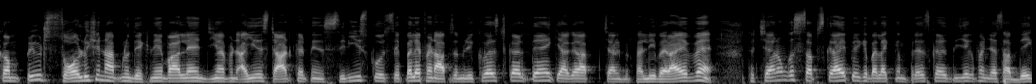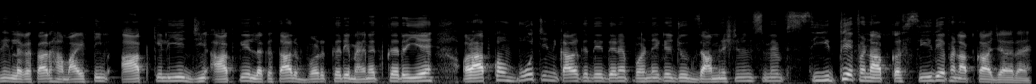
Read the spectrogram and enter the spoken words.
कंप्लीट सॉल्यूशन आप लोग देखने वाले हैं। जी हाँ फ्रेंड आइए स्टार्ट करते हैं सीरीज़ को। उससे पहले फ्रेंड आपसे हम रिक्वेस्ट करते हैं कि अगर आप चैनल पर पहली बार आए हुए हैं तो चैनल को सब्सक्राइब करके बेल आइकन प्रेस कर दीजिएगा। फ्रेंड जैसा आप देख रहे हैं, लगातार हमारी टीम आपके लिए, जी आपके लिए लगातार वर्क करे मेहनत कर रही है। और आपको हम वो चीज़ निकाल कर दे दे रहे हैं पढ़ने के जो एग्जामिनेशन में सीधे फंड आपका, सीधे फंड आपका आ जा रहा है।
